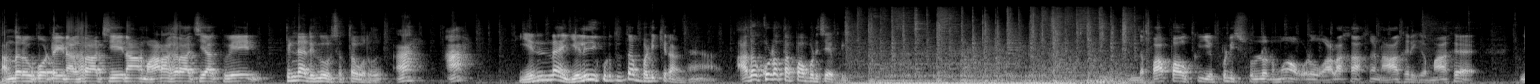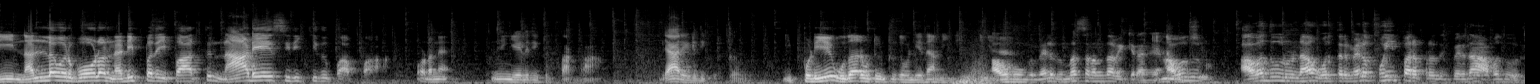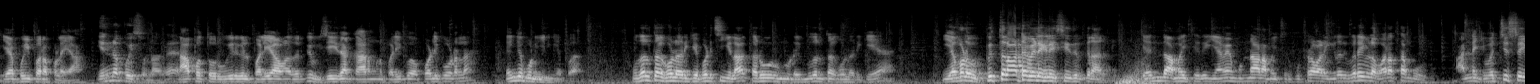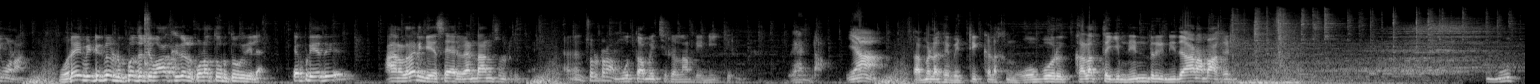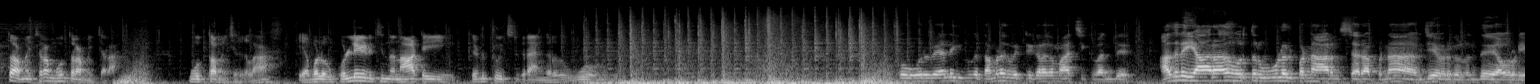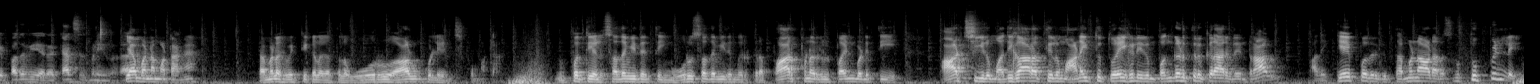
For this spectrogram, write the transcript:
அந்தரவுக்கோட்டை நகராட்சியை நான் மாநகராட்சியாக்குவேன். பின்னாடி இருந்து ஒரு சத்தம் வருது. ஆ? ஆ? என்ன எழுதி கொடுத்து தான் படிக்கிறாங்க. அதை கூட தப்பாக படித்தா எப்படி? இந்த பாப்பாவுக்கு எப்படி சொல்லணுமோ அவ்வளோ அழகாக நாகரிகமாக நீ நல்லவர் போல நடிப்பதை பார்த்து நாடே சிரிக்குது பாப்பா. உடனே நீங்கள் எழுதி கொடுத்தாங்களா? யார் எழுதி கொடுத்தது? இப்படியே உதார விட்டுக்கிட்டு இருக்க வேண்டியதான் நீங்கள் அவங்க உங்க மேல விமர்சனம் தான் வைக்கிறாங்க. அவதூறு அவதூறுனா ஒருத்தர் மேல பொய் பரப்புறதுக்கு பேர் தான் அவதூறு. ஏன் போய் பரப்பலையா? என்ன பொய் சொன்னாங்க? நாற்பத்தோரு உயிர்கள் பலியானதற்கு விஜய் தான் காரணம்னு பழி பழி போடலை? எங்கே போனீங்க இப்போ? முதல் தகவல் அறிக்கை படிச்சீங்களா? கரூரினுடைய முதல் தகவல் அறிக்கையை? எவ்வளவு பித்தலாட்ட வேலைகளை செய்திருக்கிறார்கள்? எந்த அமைச்சர் எவன் முன்னாள் அமைச்சர் குற்றவாளிங்கிறது விரைவில் வரத்தான் போகுது. அன்னைக்கு வச்சு செய்வோம் நாங்கள் ஒரே வீட்டுக்குள்ள முப்பத்தெட்டு வாக்குகள் குளத்தூர் தொகுதியில். எப்படி அது? அதனால தான் நீங்கள் எஸ்ஐஆர் வேண்டாம்னு சொல்கிறீங்க அதான் சொல்கிறோம் மூத்த அமைச்சர்கள்லாம் அப்படி நீக்கிருங்க. வேண்டாம். ஏன்? தமிழக வெற்றிக் கழகம் ஒவ்வொரு களத்தையும் நின்று நிதானமாக மூத்த அமைச்சரா மூத்த அமைச்சரா? மூத்த அமைச்சர்களா? எவ்வளவு கொள்ளையடிச்சு இந்த நாட்டை கெடுத்து வச்சிருக்கிறாங்கிறது ஊ- இப்போ ஒருவேளை இவங்க தமிழக வெற்றி கழகம் ஆட்சிக்கு வந்து அதுல யாராவது ஒருத்தர் ஊழல் பண்ண ஆரம்பிச்சிட்டாரு அப்படின்னா விஜய் அவர்கள் வந்து அவருடைய பதவியை கேன்சல் பண்ணிடுவாரா? ஏன் பண்ண மாட்டாங்க? தமிழக வெற்றி கழகத்தில் ஒரு ஆளும் கொள்ளையடிச்சுக்க மாட்டாங்க. முப்பத்தி ஏழு சதவீதத்தையும் ஒரு சதவீதம் இருக்கிற பார்ப்பனர்கள் பயன்படுத்தி ஆட்சியிலும் அதிகாரத்திலும் அனைத்து துறைகளிலும் பங்கெடுத்திருக்கிறார்கள் என்றால் அதை கேட்பதற்கு தமிழ்நாடு அரசுக்கு துப்பில்லை.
